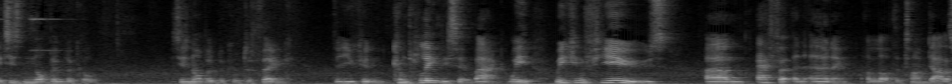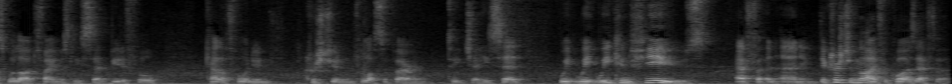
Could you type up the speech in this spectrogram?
It is not biblical. It is not biblical to think that you can completely sit back. We we confuse um, effort and earning a lot of the time. Dallas Willard famously said, beautiful Californian Christian philosopher and teacher, he said, we, we, we confuse effort and earning. The Christian life requires effort,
